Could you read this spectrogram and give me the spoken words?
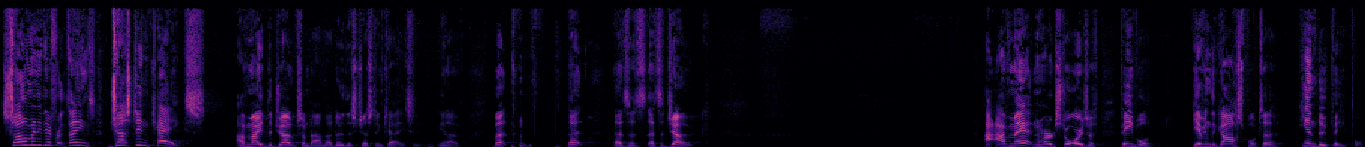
so many different things just in case. I've made the joke sometimes, I do this just in case, you know. But that, that's, a, that's a joke. I, I've met and heard stories of people giving the gospel to Hindu people.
